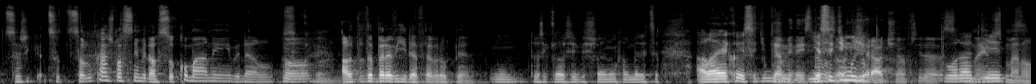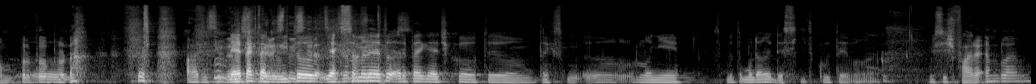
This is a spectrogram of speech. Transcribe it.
co, říká, co, co Lukáš vlastně vydal? Sokomány vydal? No, Ale to teprve vyjde v Evropě. Mm, to říkal, že vyšlo jenom v Americe. Ale jako jestli ti ty můžu, my nejsme jestli ti můžu hráči na 3DS. poradit... Nejsme, no. Proto eh, prodá. Ale ty si Ne, tak takový to, jak se jmenuje to. RPGčko, ty, jo, tak jsme, uh, loni jsme tomu dali desítku, ty vole. Myslíš Fire Emblem?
